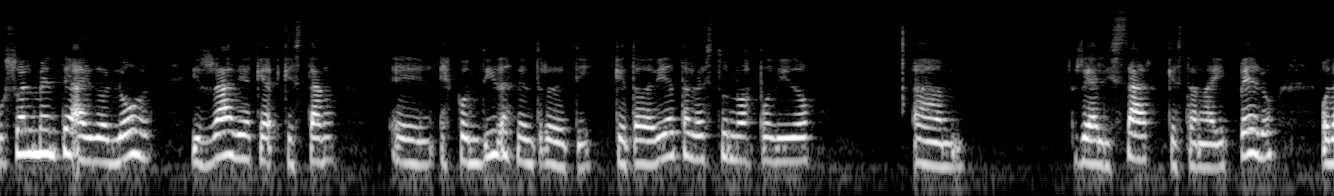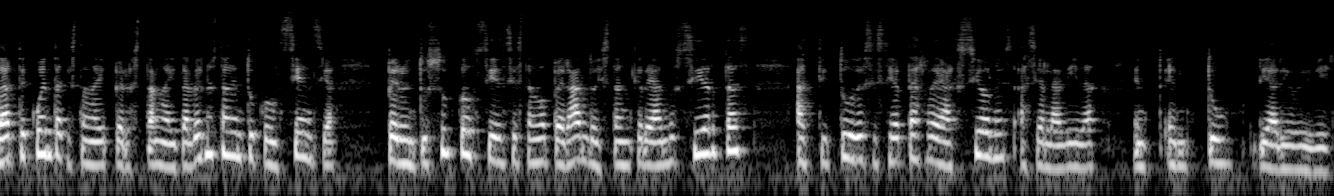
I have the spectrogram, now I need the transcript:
Usualmente hay dolor y rabia que, están eh, escondidas dentro de ti, que todavía tal vez tú no has podido realizar que están ahí, pero, o darte cuenta que están ahí, pero están ahí. Tal vez no están en tu conciencia, pero en tu subconsciencia están operando y están creando ciertas actitudes y ciertas reacciones hacia la vida en, en tu diario vivir.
